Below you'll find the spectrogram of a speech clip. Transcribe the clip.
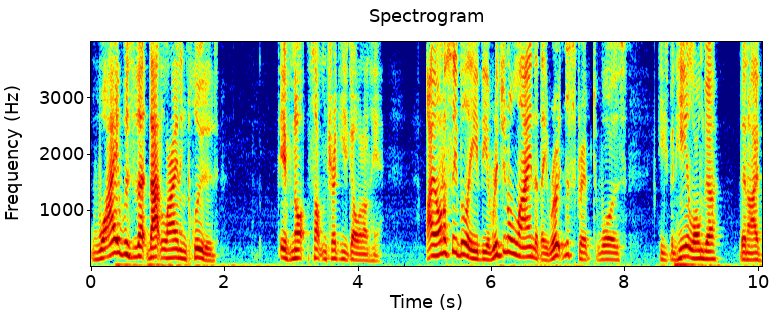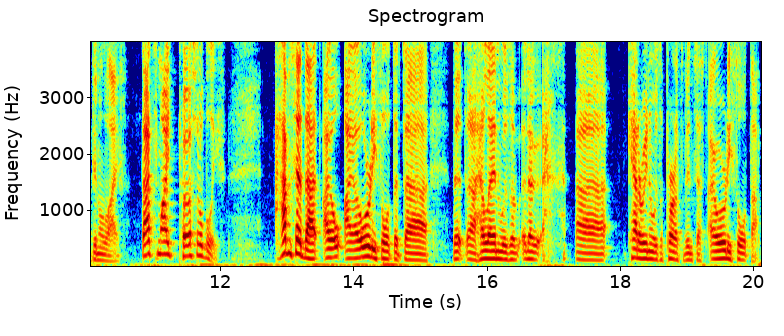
Why was that, that line included if not something tricky's going on here? I honestly believe the original line that they wrote in the script was, He's been here longer than I've been alive. That's my personal belief. Having said that, I, I already thought that uh, that uh, Helene was a uh, Katharina was a product of incest. I already thought that.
